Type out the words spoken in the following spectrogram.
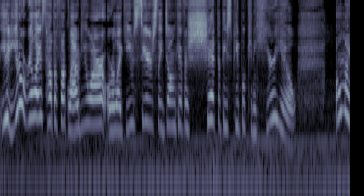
either you don't realize how the fuck loud you are or like you seriously don't give a shit that these people can hear you oh my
